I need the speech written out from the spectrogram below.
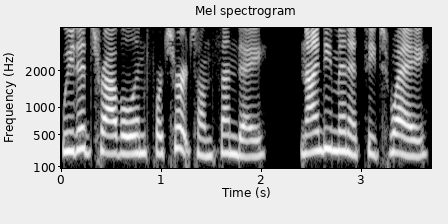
We did travel in for church on Sunday, 90 minutes each way.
